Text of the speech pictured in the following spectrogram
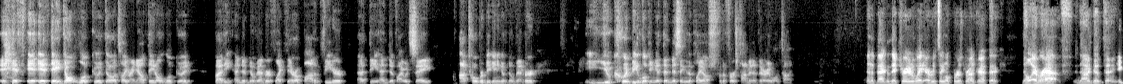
If, if if they don't look good, though, I'll tell you right now, if they don't look good by the end of November, if like they're a bottom feeder at the end of, I would say, October, beginning of November, you could be looking at them missing the playoffs for the first time in a very long time. And the fact that they traded away every single first round draft pick they'll ever have, not a good thing. They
